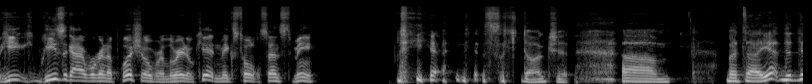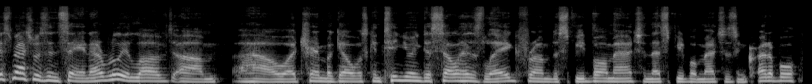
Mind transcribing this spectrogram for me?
he he's a guy we're gonna push over Laredo Kid. Makes total sense to me. yeah, such dog shit. Um, but uh, yeah, th- this match was insane. I really loved um, how uh, Trey Miguel was continuing to sell his leg from the speedball match, and that speedball match is incredible.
